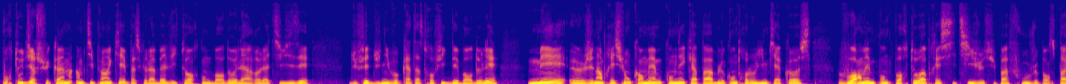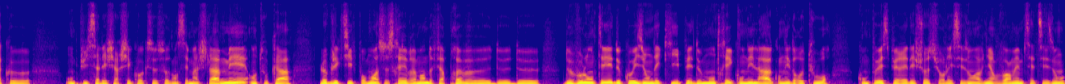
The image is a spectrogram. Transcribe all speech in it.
pour tout dire, je suis quand même un petit peu inquiet parce que la belle victoire contre Bordeaux, elle est à relativiser du fait du niveau catastrophique des Bordelais. Mais j'ai l'impression quand même qu'on est capable contre l'Olympiakos, voire même contre Porto. Après City, je suis pas fou, je pense pas que on puisse aller chercher quoi que ce soit dans ces matchs-là. Mais en tout cas, l'objectif pour moi, ce serait vraiment de faire preuve de, de, volonté, de cohésion d'équipe et de montrer qu'on est là, qu'on est de retour, qu'on peut espérer des choses sur les saisons à venir, voire même cette saison.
